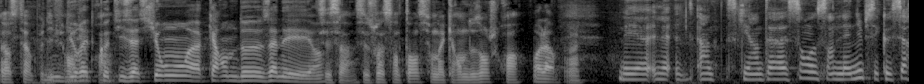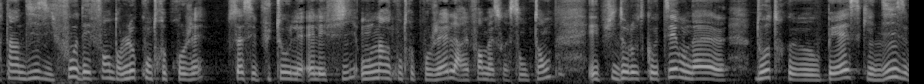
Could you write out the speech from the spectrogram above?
un peu une durée de cotisation à 42 années. Hein. C'est ça, c'est 60 ans si on a 42 ans, je crois. Voilà. Mais euh, ce qui est intéressant au sein de la NUP, c'est que certains disent qu'il faut défendre le contre-projet. Ça, c'est plutôt les LFI. On a un contre-projet, la réforme à 60 ans. Et puis, de l'autre côté, on a euh, d'autres euh, au PS qui disent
